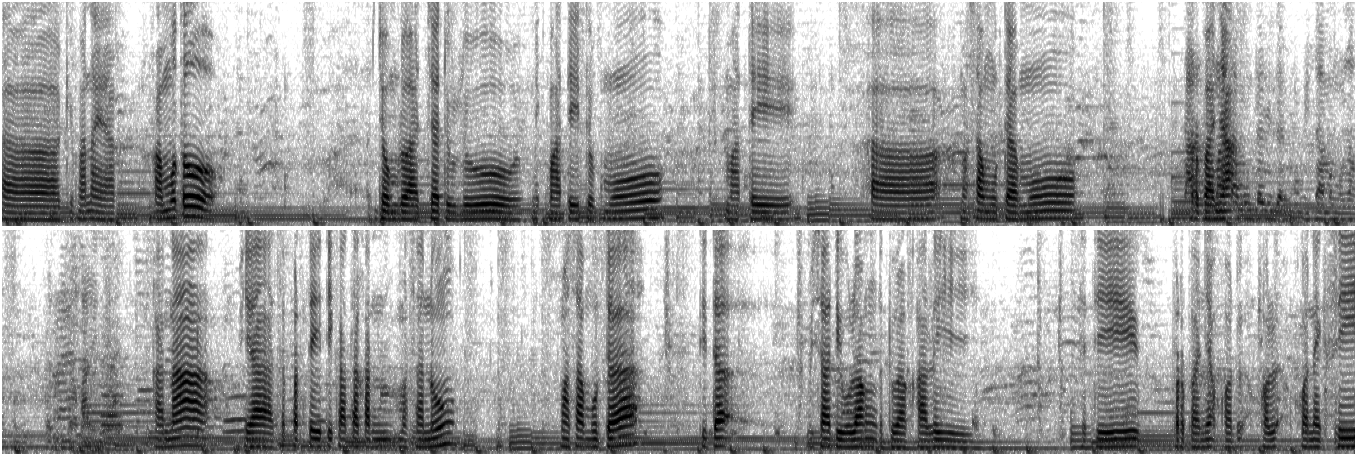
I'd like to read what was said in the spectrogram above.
uh, gimana ya? Kamu tuh jomblo aja dulu nikmati hidupmu nikmati uh, masa mudamu. Perbanyak karena ya seperti dikatakan Mas Hanung masa muda tidak bisa diulang kedua kali. Jadi perbanyak koneksi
